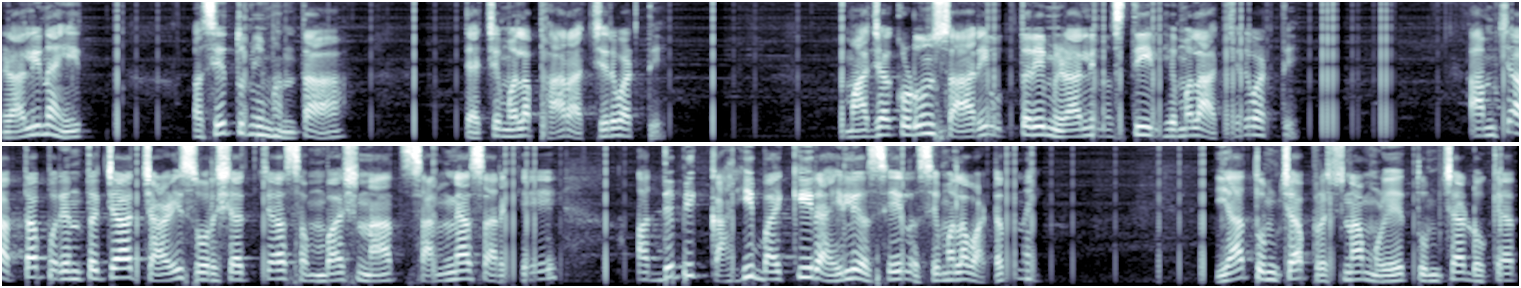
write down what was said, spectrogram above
मिळाली नाहीत असे तुम्ही म्हणता त्याचे मला फार आश्चर्य वाटते. माझ्याकडून सारी उत्तरे मिळाली नसतील हे मला आश्चर्य वाटते. आमच्या आत्तापर्यंतच्या चाळीस वर्षाच्या संभाषणात सांगण्यासारखे अद्यापी काही बाकी राहिले असेल असे मला वाटत नाही. या तुमच्या प्रश्नामुळे तुमच्या डोक्यात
